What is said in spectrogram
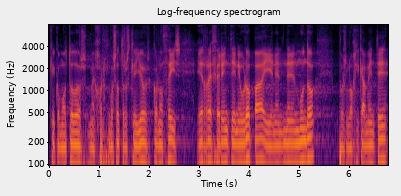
que como todos, mejor vosotros que yo conocéis, es referente en Europa y en el, en el mundo, pues lógicamente,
